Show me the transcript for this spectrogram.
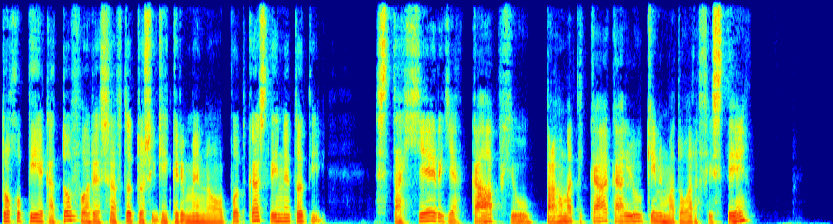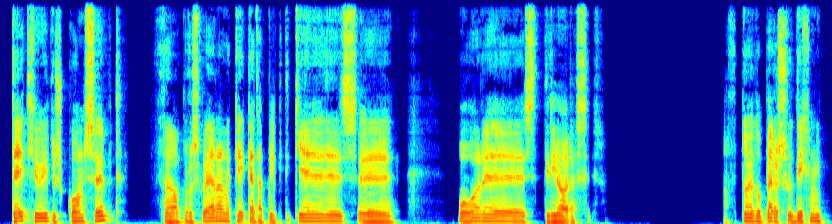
Το έχω πει εκατό φορές σε αυτό το συγκεκριμένο podcast είναι το ότι στα χέρια κάποιου πραγματικά καλού κινηματογραφιστή τέτοιου είδους κόνσεπτ θα προσφέραν και καταπληκτικές ε, ώρες τηλεόρασης. Αυτό εδώ πέρα σου δείχνει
